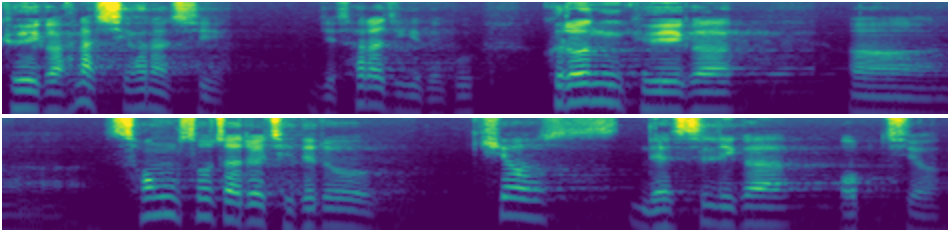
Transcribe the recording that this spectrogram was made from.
교회가 하나씩 하나씩 이제 사라지게 되고 그런 교회가 어, 성소자를 제대로 키워냈을 리가 없지요.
